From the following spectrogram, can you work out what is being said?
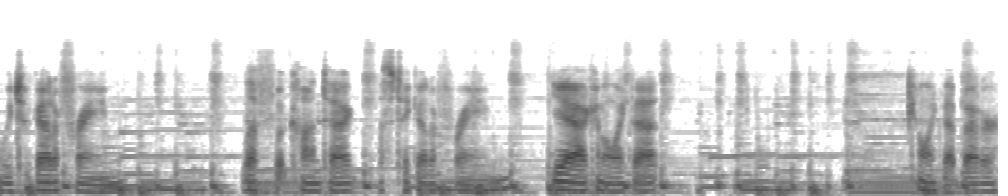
we took out a frame. Left foot contact, let's take out a frame. Yeah, I kind of like that. Kind of like that better.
